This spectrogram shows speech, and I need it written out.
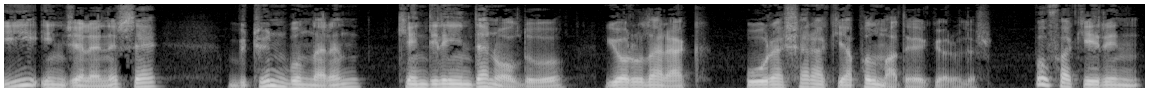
İyi incelenirse bütün bunların kendiliğinden olduğu, yorularak, uğraşarak yapılmadığı görülür. Bu fakirin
